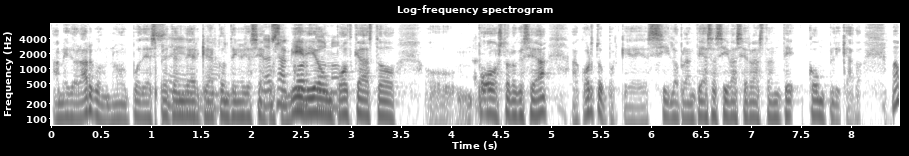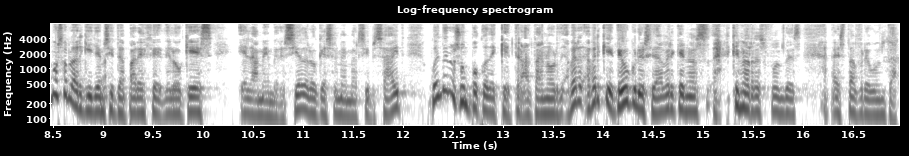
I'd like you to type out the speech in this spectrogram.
a medio largo. No puedes pretender crear contenidos, ya sea pues, en vídeo, un podcast o, un post o lo que sea, a corto, porque si lo planteas así va a ser bastante complicado. Vamos a hablar, Guillem, si te parece, de lo que es la membresía, de lo que es el membership site. Cuéntanos un poco de qué trata Nord. A ver, a ver, que tengo curiosidad, a ver qué nos, qué nos respondes a esta pregunta.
